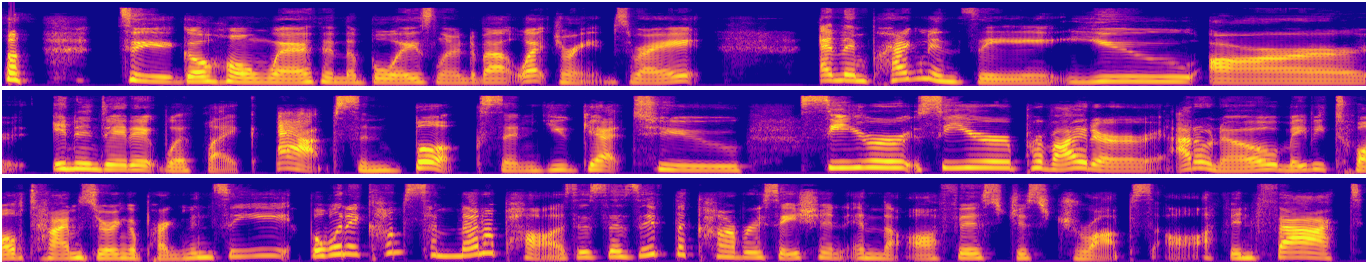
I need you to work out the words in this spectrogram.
to go home with. And the boys learned about wet dreams, right? And then pregnancy, you are inundated with like apps and books and you get to see your see your provider, I don't know, maybe 12 times during a pregnancy. But when it comes to menopause, it's as if the conversation in the office just drops off. In fact,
